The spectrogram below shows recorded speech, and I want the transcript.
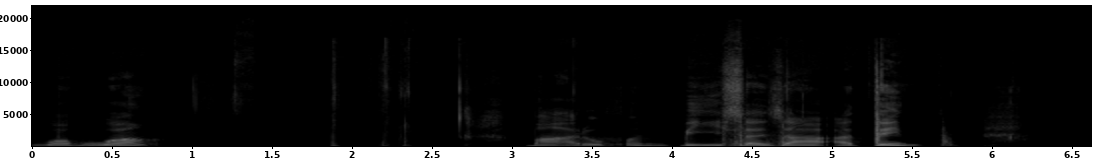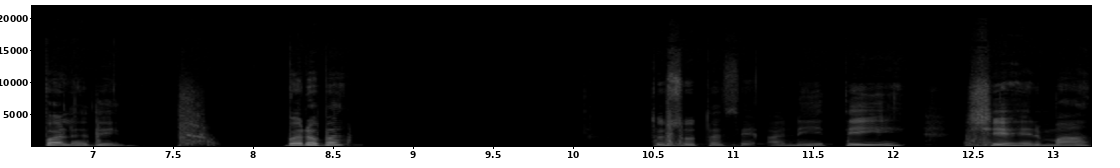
વહુવ મારૂફુન બી સઝાઅતિન પલદિન. બરોબર? તો શું થશે? અને તે શહેરમાં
